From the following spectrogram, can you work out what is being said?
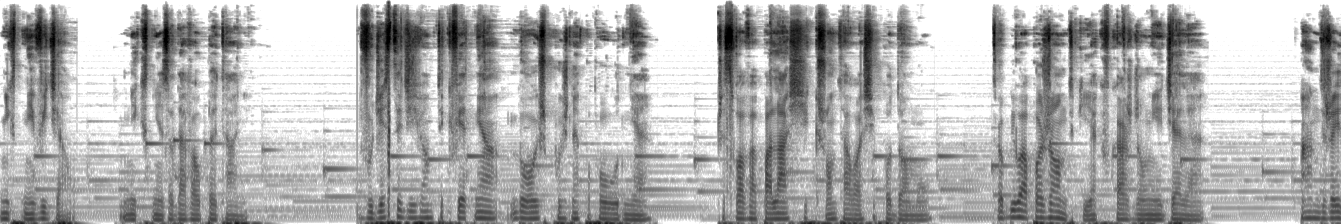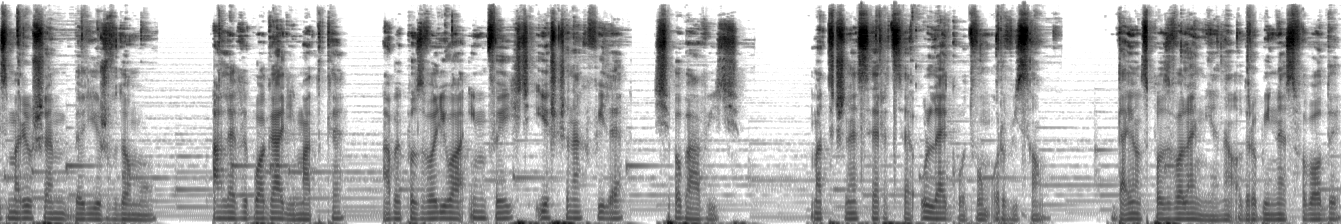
Nikt nie widział, nikt nie zadawał pytań. 29 kwietnia było już późne popołudnie. Czesława Palasik krzątała się po domu. Robiła porządki jak w każdą niedzielę. Andrzej z Mariuszem byli już w domu, ale wybłagali matkę, aby pozwoliła im wyjść i jeszcze na chwilę się pobawić. Matczne serce uległo dwóm urwisom, dając pozwolenie na odrobinę swobody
